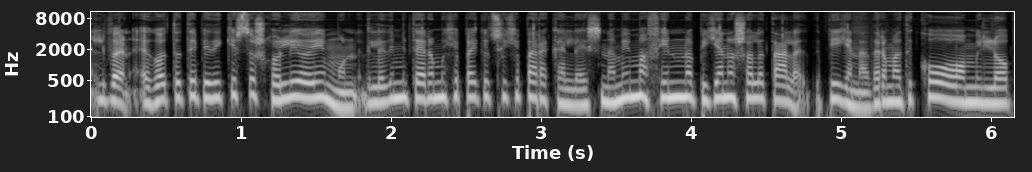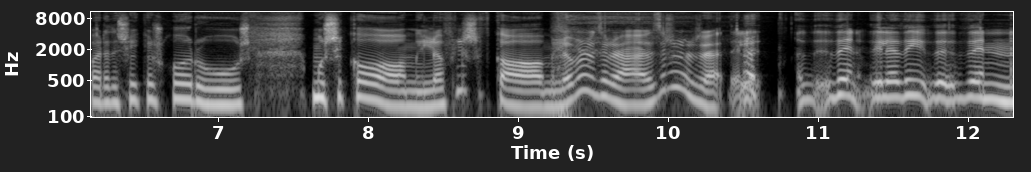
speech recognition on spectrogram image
Λοιπόν, εγώ τότε επειδή και στο σχολείο ήμουν, δηλαδή η μητέρα μου είχε πάει και τους είχε παρακαλέσει να μην με αφήνουν να πηγαίνω σε όλα τα άλλα. Πήγαινα δραματικό όμιλο, παραδοσιακούς χορούς, μουσικό όμιλο, φιλοσοφικό όμιλο. δηλαδή δεν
